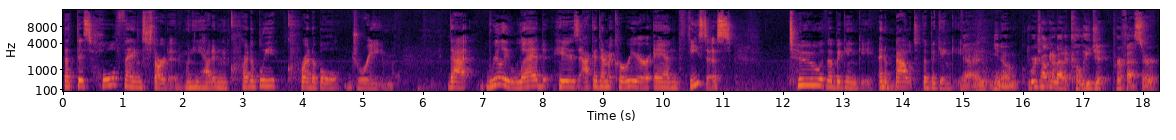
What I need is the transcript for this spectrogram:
that this whole thing started when he had an incredibly credible dream that really led his academic career and thesis to the Bagingi and about the Bagingi. Yeah, and you know, we're talking about a collegiate professor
